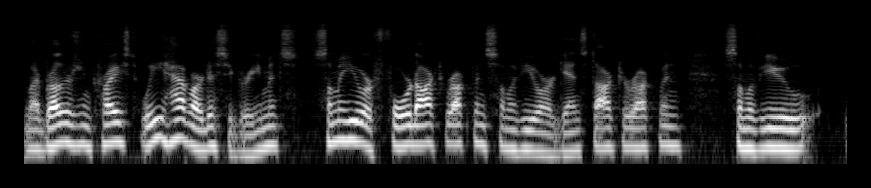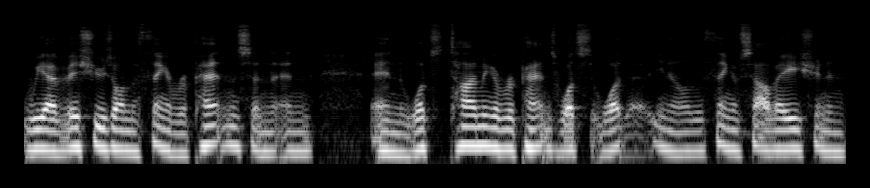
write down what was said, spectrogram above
my, brothers in Christ, we have our disagreements. Some of you are for Dr. Ruckman. Some of you are against Dr. Ruckman. Some of you, we have issues on the thing of repentance and, and, and what's the timing of repentance, what's what you know the thing of salvation, and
